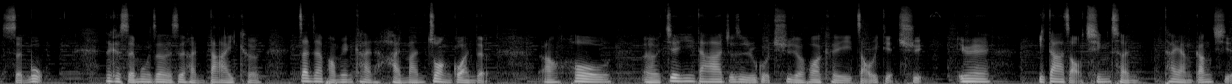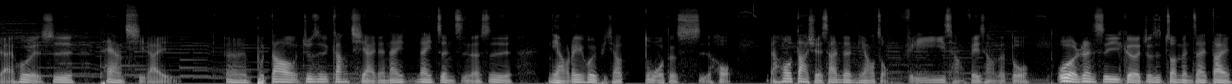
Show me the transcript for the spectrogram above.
神木。那个神木真的是很大一棵，站在旁边看还蛮壮观的。然后，呃，建议大家就是如果去的话，可以早一点去，因为一大早清晨太阳刚起来，或者是太阳起来，呃，不到就是刚起来的那一那一阵子呢，是鸟类会比较多的时候。然后大雪山的鸟种非常非常的多，我有认识一个就是专门在带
